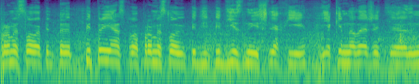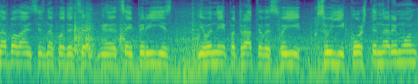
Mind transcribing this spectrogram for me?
промислове під- підприємство, промислові під- під'їзні шляхи, яким належить е, на балансі знаходиться е, цей переїзд, і вони потратили свої, свої кошти на ремонт.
